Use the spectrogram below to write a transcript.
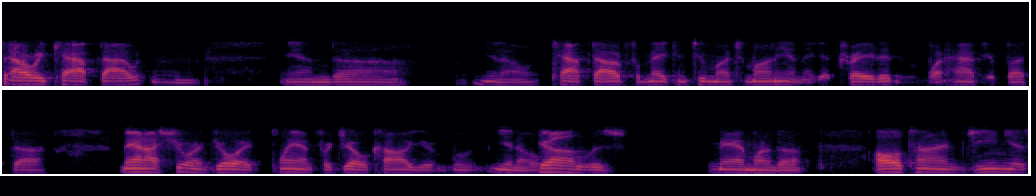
salary capped out and and uh, you know capped out for making too much money and they get traded and what have you. But uh, man, I sure enjoyed playing for Joe Collier. You know, Yeah. who was man one of the all-time genius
